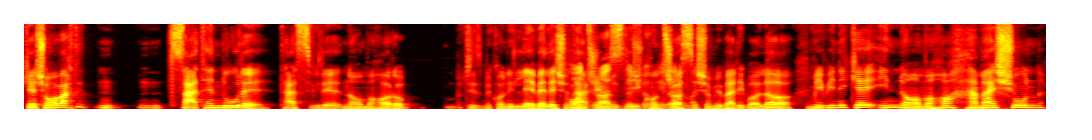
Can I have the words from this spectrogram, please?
که شما وقتی سطح نور تصویر نامه ها رو چیز می‌کنی لولش رو تغییر میدی کنتراستش رو می‌بری بالا می‌بینی که این نامه ها همشون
